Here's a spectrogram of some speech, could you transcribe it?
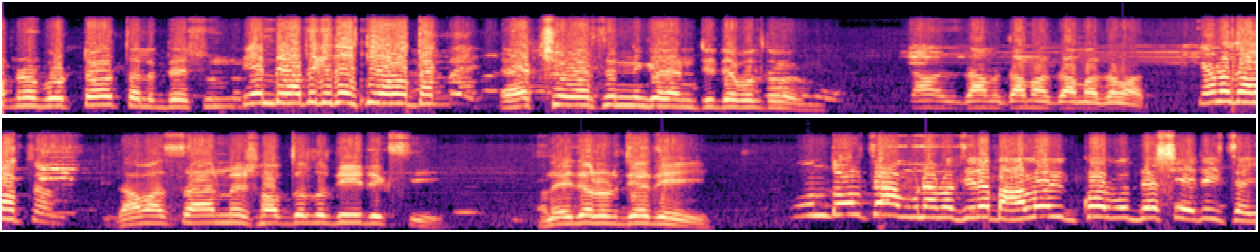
আপনার ভোটটাও তাহলে দেশ বিএনপির হাতে কি দেশ নিরাপদ থাকবে? একশো পার্সেন্ট গ্যারান্টি দিয়ে বলতে পারব। জামাত জামাত জামাত কেন জামাত চান? জামাত স্যার আমি সব দল তো দিয়ে দেখছি। মানে এই দল দিয়ে দিই। কোন দল চাবো না আমরা যেটা ভালো করব দেশে এটাই চাই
